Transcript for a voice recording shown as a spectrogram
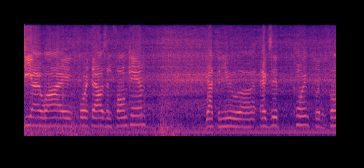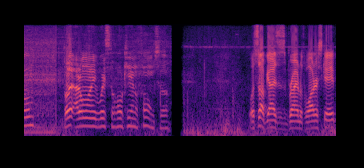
DIY 4000 foam can. Got the new uh, exit point for the foam, but I don't want to waste the whole can of foam, so. What's up guys, this is Brian with Waterscape.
